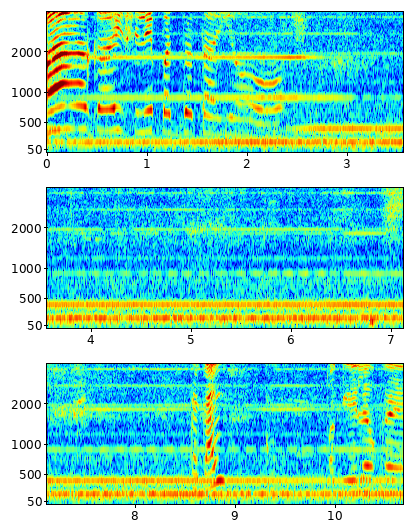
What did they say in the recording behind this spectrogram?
Ah, guys, lilipad na tayo. Tagal? Mag-ilaw kaya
